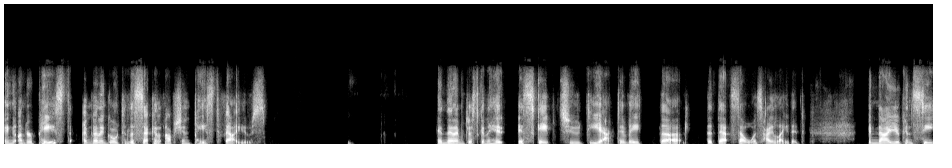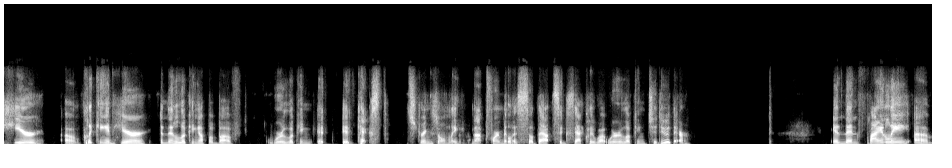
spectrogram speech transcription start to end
and under paste, I'm going to go to the second option, paste values. And then I'm just going to hit escape to deactivate the that that cell was highlighted. And now you can see here, um, clicking in here and then looking up above, we're looking at, at text strings only, not formulas. So that's exactly what we're looking to do there. And then finally, um,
